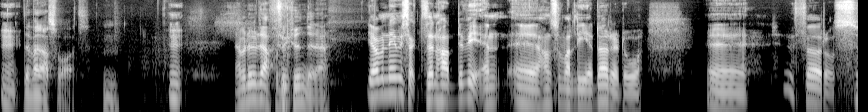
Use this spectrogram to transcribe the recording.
Mm. Det var det här svaret. Mm. Mm. Ja men det är därför För- du kunde det. Ja, men nej, exakt. Sen hade vi en, eh, han som var ledare då eh, för oss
